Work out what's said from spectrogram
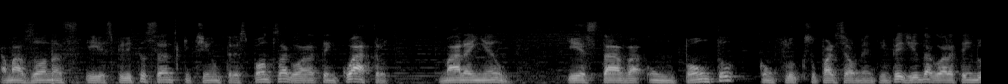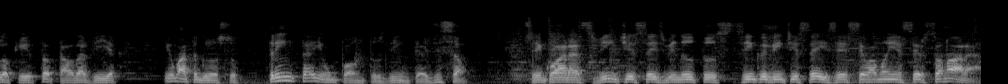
Amazonas e Espírito Santo, que tinham três pontos, agora tem quatro. Maranhão, que estava um ponto com fluxo parcialmente impedido, agora tem bloqueio total da via. E o Mato Grosso, 31 pontos de interdição. 5 horas 26 minutos, 5 e 26, esse é o Amanhecer Sonora.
